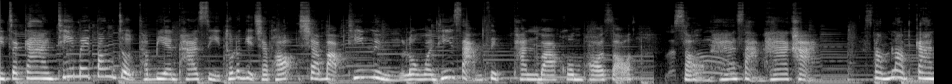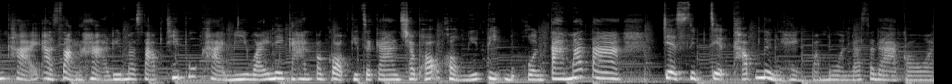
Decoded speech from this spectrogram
กิจการที่ไม่ต้องจดทะเบียนภาษีธุรกิจเฉพาะ ฉบับที่ 1 ลงวันที่ 30 ธันวาคม พศ 2535 ค่ะ สำหรับการขายอสังหาริมทรัพย์ที่ผู้ขายมีไว้ในการประกอบกิจการเฉพาะของนิติบุคคลตามมาตรา 77 ทับ 1 แห่งประมวลรัษฎากร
